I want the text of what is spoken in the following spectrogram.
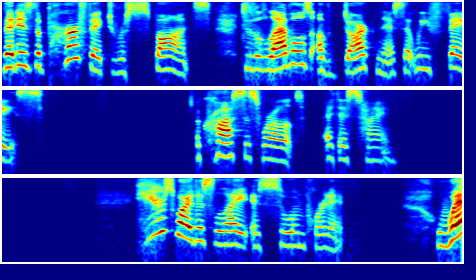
that is the perfect response to the levels of darkness that we face across this world at this time. Here's why this light is so important. When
